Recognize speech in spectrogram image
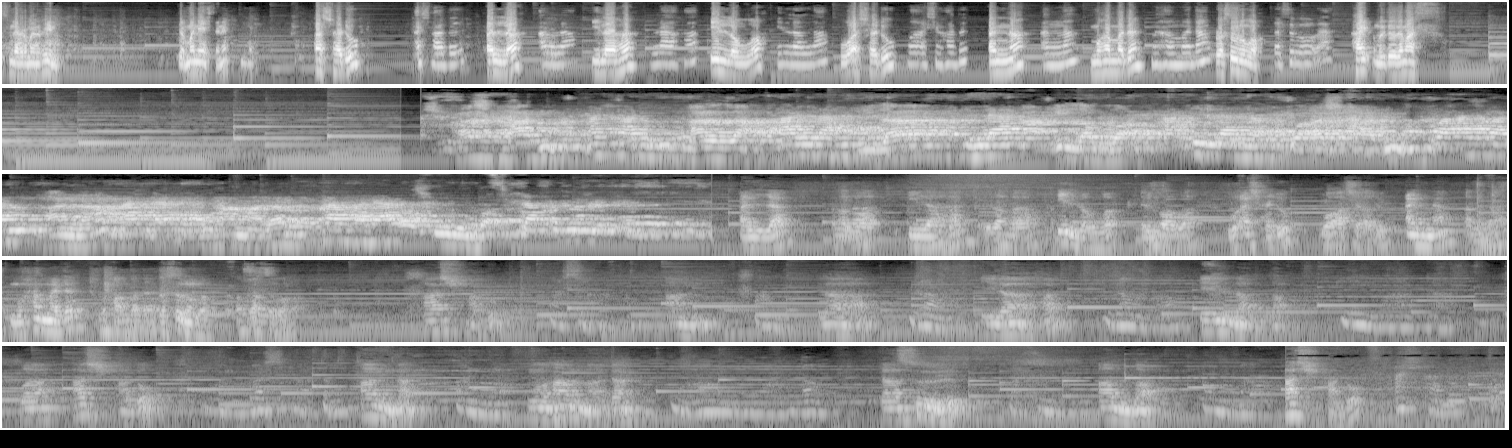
Bismillahirrahmanirrahim. Yang mana Ustaz eh? Asyhadu Asyhadu alla alla ilaha ilaha illallah illallah wa asyhadu wa asyhadu anna anna Muhammadan Muhammadan Rasulullah. Rasulullah. はい、おめでとうございます。 Asyhadu alla ilaha illallah wa asyhadu anna Muhammadan Rasulullah. alla ilaha illallah illallah wa asyhadu wa asyhadu anna anna Muhammadan Muhammadan Rasulullah. Rasulullah. Ashhadu an la أن محمدا رسول الله ألا الله إله إلا الله. إلا الله وأشهد وأشهد أن محمدا محمدا رسول الله رسول الله. أشهد أن لا إله إلا الله. はアシハドアンナ。ムハンマダン。ラスール。アンラアシハド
